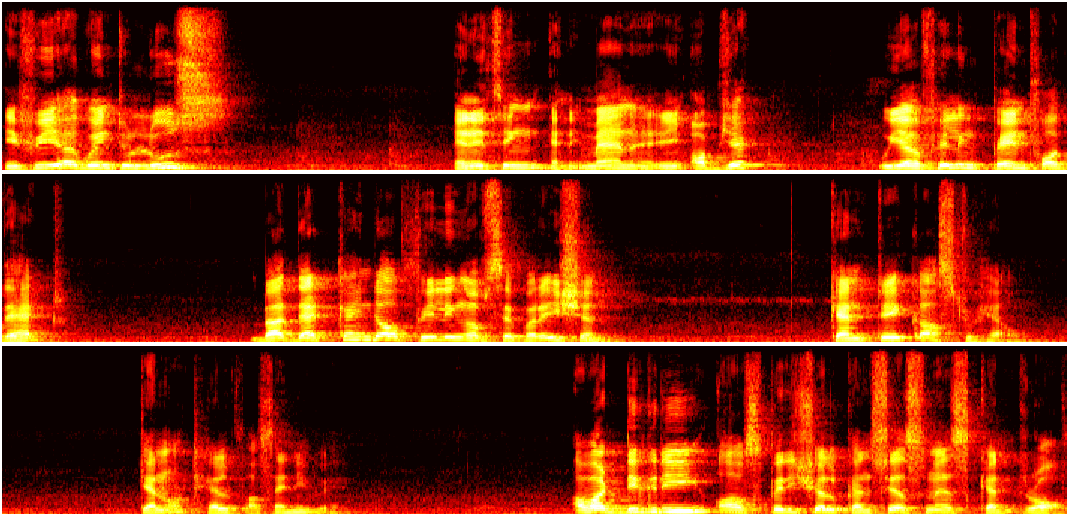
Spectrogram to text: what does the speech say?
if we are going to lose anything, any man, any object, we are feeling pain for that, but that kind of feeling of separation can take us to hell cannot help us anyway. Our degree of spiritual consciousness can drop.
